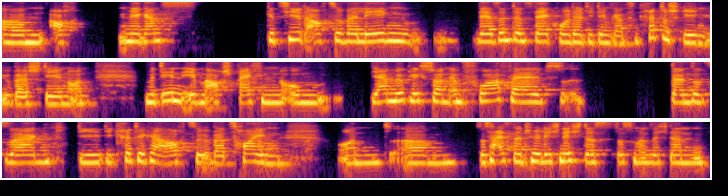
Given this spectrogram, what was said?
ähm, auch mir ganz gezielt auch zu überlegen, wer sind denn Stakeholder, die dem Ganzen kritisch gegenüberstehen und mit denen eben auch sprechen, um ja möglichst schon im Vorfeld dann sozusagen die, die Kritiker auch zu überzeugen. Und ähm, das heißt natürlich nicht, dass, dass man sich dann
